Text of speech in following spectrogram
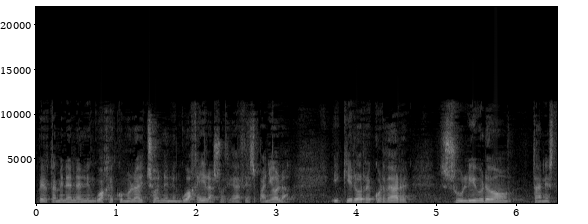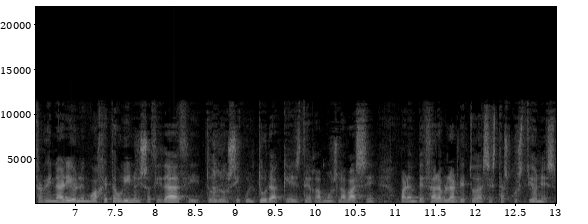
pero también en el lenguaje, como lo ha hecho en el lenguaje y en la sociedad española. Y quiero recordar su libro tan extraordinario, El lenguaje taurino y sociedad y todos y cultura, que es, digamos, la base para empezar a hablar de todas estas cuestiones.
